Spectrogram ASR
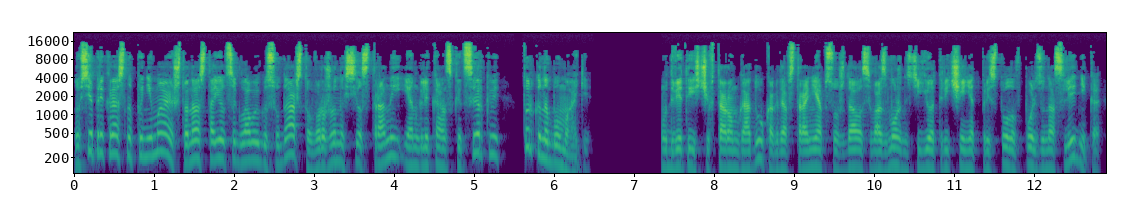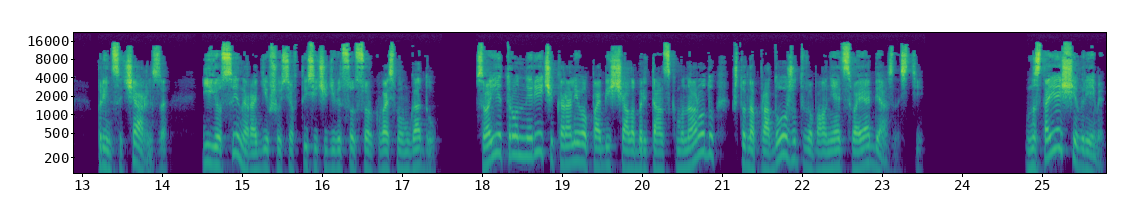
но все прекрасно понимают, что она остается главой государства, вооруженных сил страны и англиканской церкви только на бумаге. В 2002 году, когда в стране обсуждалась возможность ее отречения от престола в пользу наследника, принца Чарльза, ее сына, родившегося в 1948 году, в своей тронной речи королева пообещала британскому народу, что она продолжит выполнять свои обязанности. В настоящее время,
